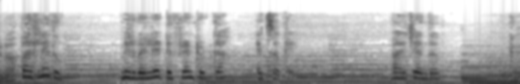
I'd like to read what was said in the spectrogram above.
చేయనా పర్లేదు. మీరు వెళ్ళే డిఫరెంట్ రూట్గా. It's okay bye Chandu okay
